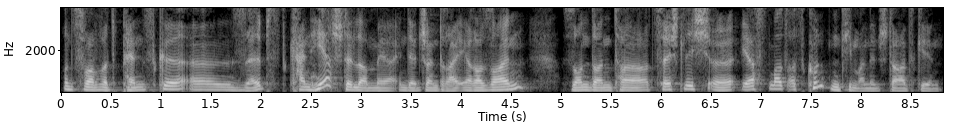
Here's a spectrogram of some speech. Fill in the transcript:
Und zwar wird Penske äh, selbst kein Hersteller mehr in der Gen 3-Ära sein, sondern tatsächlich äh, erstmals als Kundenteam an den Start gehen.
